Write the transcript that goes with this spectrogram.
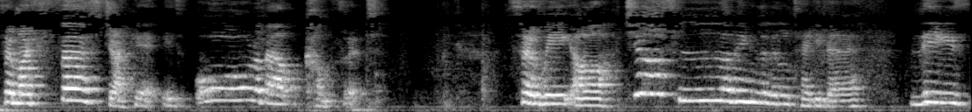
So my first jacket is all about comfort. So we are just loving the little teddy bear. These,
